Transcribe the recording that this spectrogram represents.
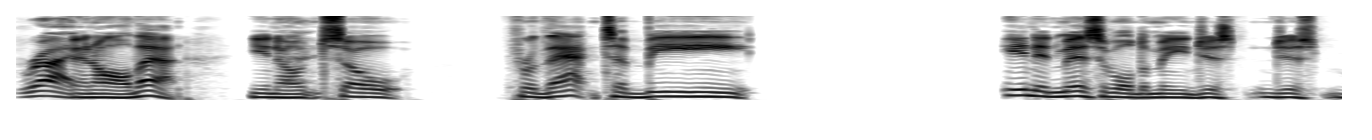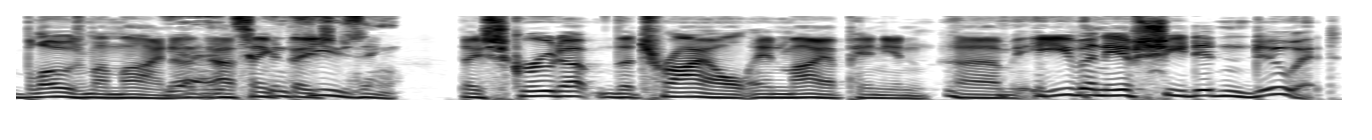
right. and all that. You know, so for that to be inadmissible to me just just blows my mind. yeah, I, I think they confusing. they screwed up the trial, in my opinion. Um, even if she didn't do it,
